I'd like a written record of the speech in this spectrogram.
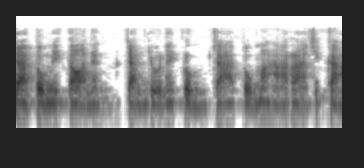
จาตุมอีกต่อหนึ่งจัดอยู่ในกลุ่มจาตุมหาราชิกา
